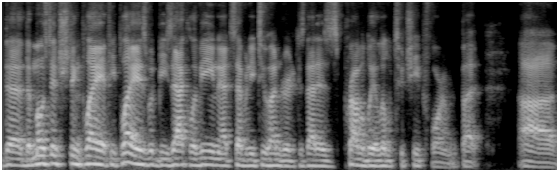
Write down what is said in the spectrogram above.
the the most interesting play if he plays would be Zach LaVine at 7200 because that is probably a little too cheap for him. But uh,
